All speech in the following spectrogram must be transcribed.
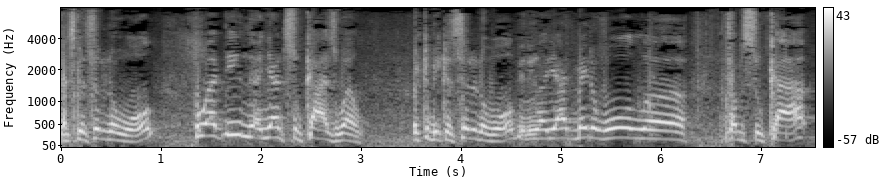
that's considered a wall. Who adin the Inyan Sukkah as well. It can be considered a wall, meaning had made a wall uh, from Sukkah.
